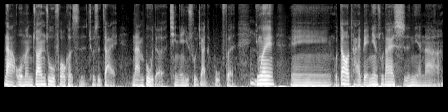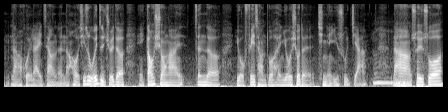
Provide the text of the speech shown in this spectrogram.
那我们专注 focus 就是在南部的青年艺术家的部分，嗯。因为嗯，我到台北念书大概十年啦、然后回来这样的，然后其实我一直觉得，诶，高雄啊，真的有非常多很优秀的青年艺术家，嗯，那所以说，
